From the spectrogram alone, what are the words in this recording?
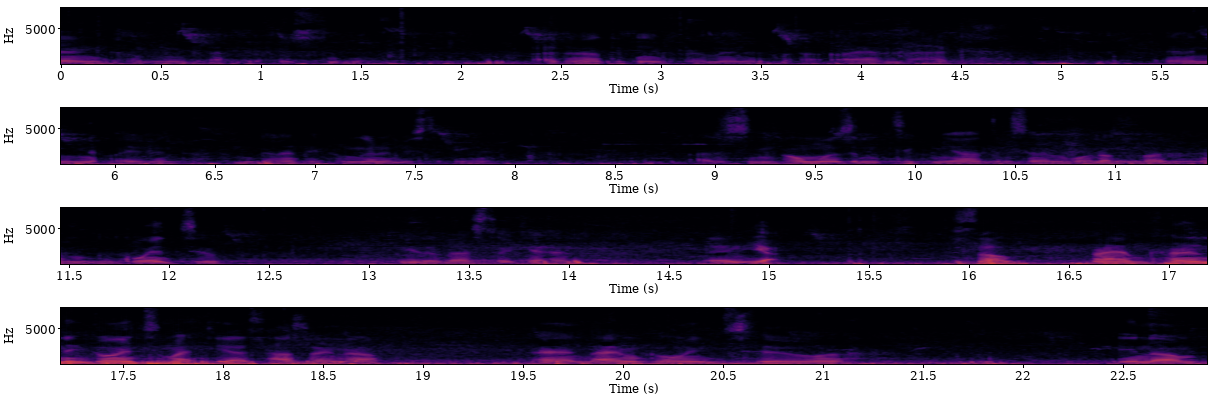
am coming back officially. I've been out the game for a minute, but I am back. And you know, even I'm gonna be, I'm gonna be staying here. I just no one's gonna take me out this, and I'm gonna fuck. I'm going to be the best I can. And yeah, so I am currently going to my tia's house right now, and I'm going to, you know,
